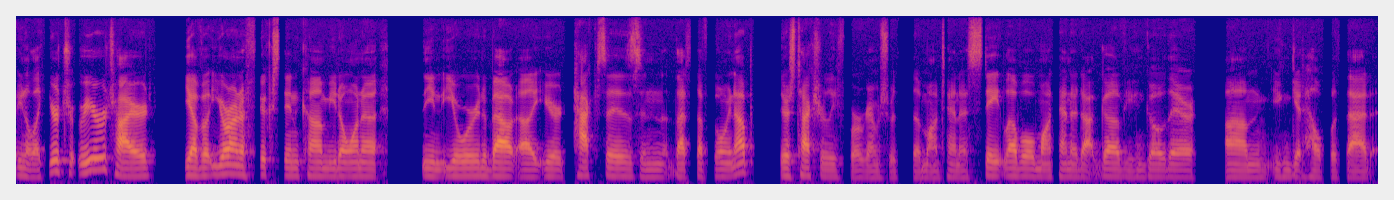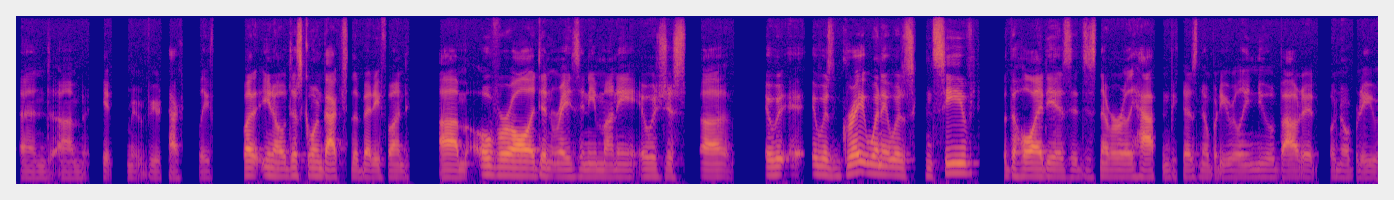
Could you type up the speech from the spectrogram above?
you know, like you're you're retired, you have a, you're on a fixed income, you don't want to, you're worried about uh, your taxes and that stuff going up. There's tax relief programs with the Montana state level, montana.gov. You can go there. Um, you can get help with that and um, get your tax relief. But you know, just going back to the Betty Fund, um, overall, it didn't raise any money. It was just uh, it, it was great when it was conceived, but the whole idea is it just never really happened because nobody really knew about it or nobody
